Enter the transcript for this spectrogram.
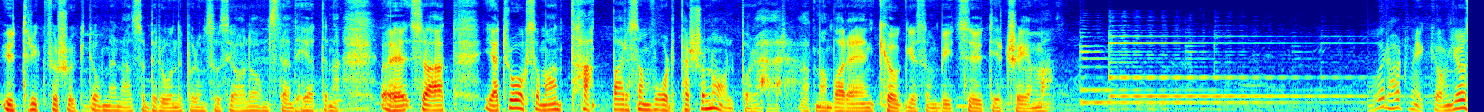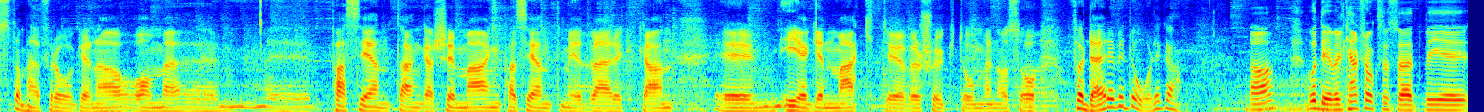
uttryck för sjukdomen, alltså beroende på de sociala omständigheterna. Eh, Så att jag tror också man tappar som vårdpersonal på det här, att man bara är en kugge som byts ut i ett schema. Oerhört mycket om just de här frågorna om eh, eh, patientengagemang, patientmedverkan, eh, egen makt över sjukdomen och så. För där är vi dåliga. Ja, och det är väl kanske också så att vi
